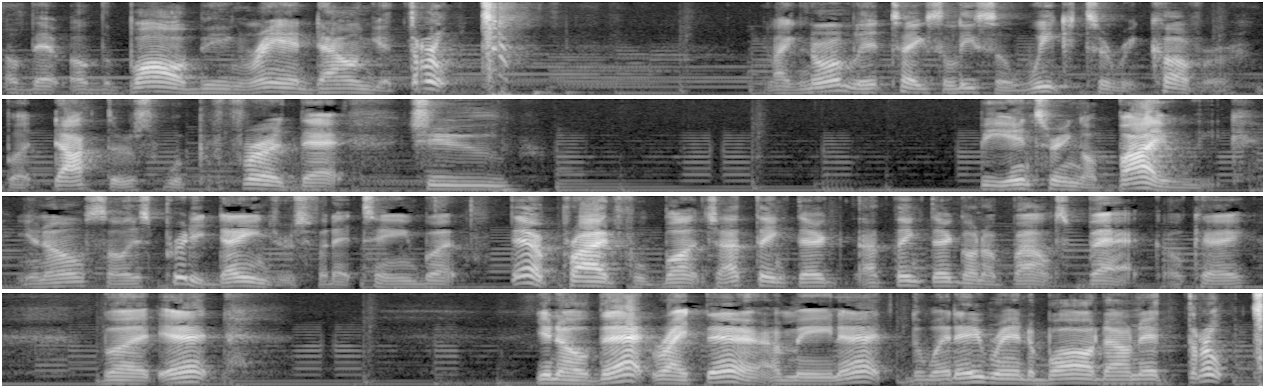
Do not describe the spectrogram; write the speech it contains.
of that of the ball being ran down your throat. Like normally it takes at least a week to recover, but doctors would prefer that you be entering a bye week, you know, so it's pretty dangerous for that team. But they're a prideful bunch. I think they're I think they're gonna bounce back, okay. But it, you know, that right there. I mean, that the way they ran the ball down their throat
